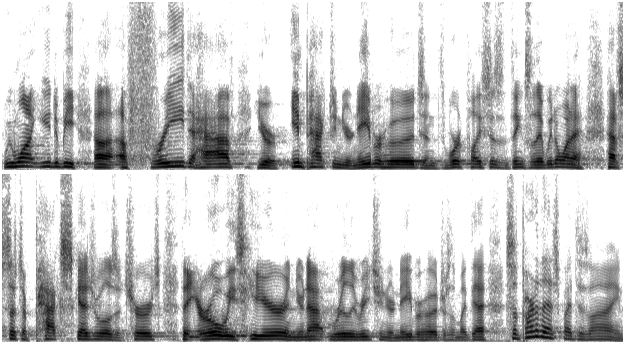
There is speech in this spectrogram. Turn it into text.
we want you to be uh, free to have your impact in your neighborhoods and workplaces and things like that. We don't want to have such a packed schedule as a church that you're always here and you're not really reaching your neighborhood or something like that. So part of that's by design.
